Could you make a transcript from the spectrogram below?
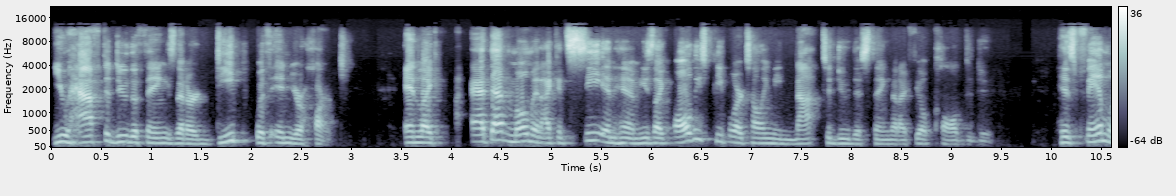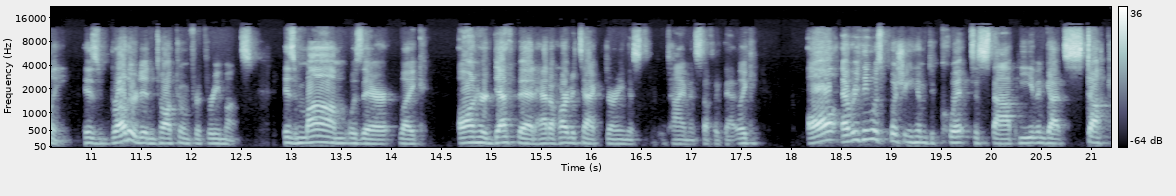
You have to do the things that are deep within your heart. And like at that moment, I could see in him, he's like, all these people are telling me not to do this thing that I feel called to do. His family, his brother didn't talk to him for three months. His mom was there, like on her deathbed, had a heart attack during this time and stuff like that. Like all everything was pushing him to quit, to stop. He even got stuck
